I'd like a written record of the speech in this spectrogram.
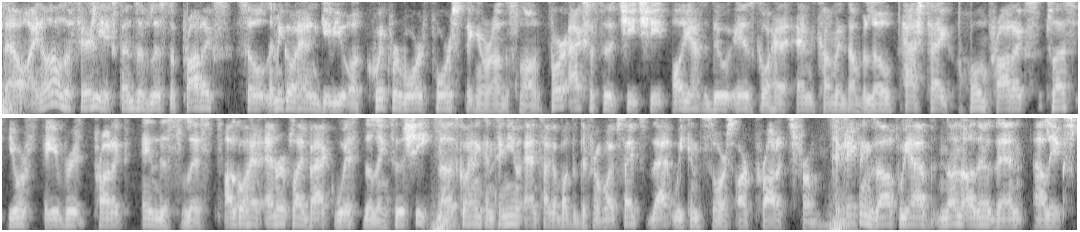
Now, I know that was a fairly extensive list of products, so let me go ahead and give you a quick reward for sticking around this long. For access to the cheat sheet, all you have to do is go ahead and comment down below, hashtag home products plus your favorite product in this list. I'll go ahead and reply back with the link to the sheet. Now let's go ahead and continue and talk about the different websites that we can source our products from. To kick things off, we have none other than AliExpress.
